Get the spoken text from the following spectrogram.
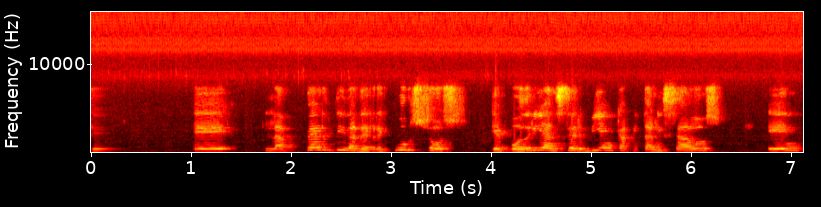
de la pérdida de recursos que podrían ser bien capitalizados en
